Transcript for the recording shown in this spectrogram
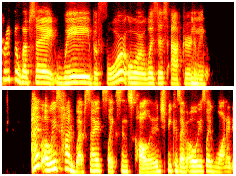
create the website way before or was this after the mm. I've always had websites like since college because I've always like wanted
